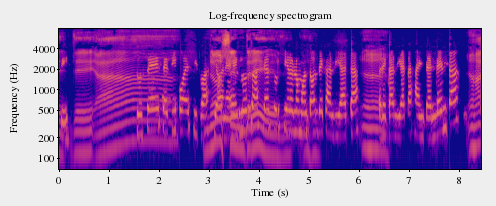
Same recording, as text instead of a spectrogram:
así. sí, ah. Sucede ese tipo de situaciones. No se Incluso ayer surgieron un montón de candidatas, Ah. precandidatas a intendentas, Ajá,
